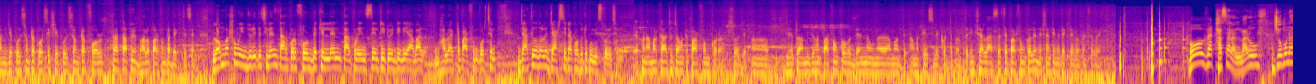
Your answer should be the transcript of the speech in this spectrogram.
আমি যে পরিশ্রমটা করছি সেই পরিশ্রমটা ফলটা তো আপনি ভালো পারফর্মটা দেখতেছেন। লম্বা সময় ইঞ্জুরিতে ছিলেন তারপর ফোর্থ ডে খেললেন তারপর এনসিএল টি টোয়েন্টি দিয়ে আবার ভালো একটা পারফর্ম করছেন। জাতীয় দলের জার্সিটা কতটুকু মিস করেছেন? এখন আমার কাজ হচ্ছে আমাকে পারফর্ম করা। সো যেহেতু আমি যখন পারফর্ম করব দেন না ওনারা আমাদের আমাকে সিলেক্ট করতে পারবে। তো ইনশাআল্লাহ আস্তে আস্তে পারফর্ম করলে ন্যাশনাল টিমে দেখতে পাবেন সবাই। হাসান আল মারুফ যমুনা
